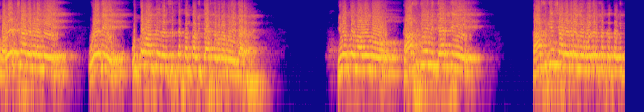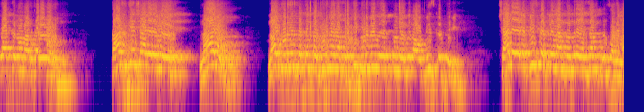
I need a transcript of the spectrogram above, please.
ಪ್ರೈವೇಟ್ ಶಾಲೆಗಳಲ್ಲಿ ಓದಿ ಉತ್ತಮ ಅಂತ ಗಳಿಸಿರ್ತಕ್ಕಂಥ ವಿದ್ಯಾರ್ಥಿಗಳು ಇದ್ದಾರೆ. ಇವತ್ತು ನಾವೊಂದು ಖಾಸಗಿ ವಿದ್ಯಾರ್ಥಿ, ಖಾಸಗಿ ಶಾಲೆಗಳಲ್ಲಿ ಓದಿರ್ತಕ್ಕಂಥ ವಿದ್ಯಾರ್ಥಿಗಳು ನಾವು ಕರೆಯಬಹುದು ಖಾಸಗಿ ಶಾಲೆಯಲ್ಲಿ ನಾವು ನಾವು ದುಡಿದಿರ್ತಕ್ಕಂಥ ದುಡಿಮೆನ ಪ್ರತಿ ದುಡಿಮೆನೂ ಎತ್ಕೊಂಡು ಹೋಗಿ ನಾವು ಫೀಸ್ ಕಟ್ತೀವಿ. ಶಾಲೆಯಲ್ಲಿ ಫೀಸ್ ಕಟ್ಟಲಿಲ್ಲ ಅಂತಂದ್ರೆ ಎಕ್ಸಾಮ್ ಕೂರ್ಸೋದಿಲ್ಲ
